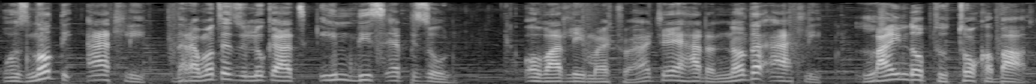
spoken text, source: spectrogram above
was not the athlete that I wanted to look at in this episode of Athlete Maestro. I actually had another athlete lined up to talk about.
